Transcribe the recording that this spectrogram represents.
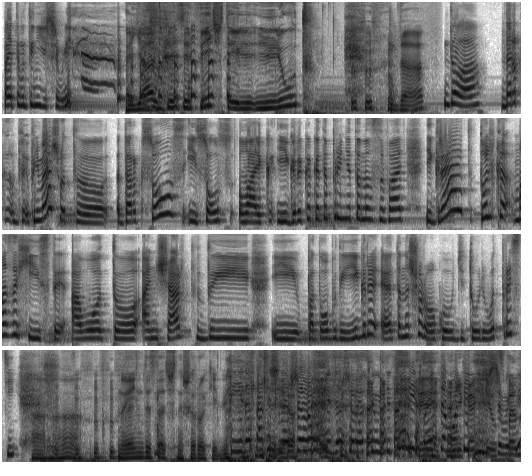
поэтому ты нишевый. Я специфичный люд. Да. Да. Dark, понимаешь, вот э, Dark Souls и Souls-like игры, как это принято называть, играют только мазохисты, а вот э, Uncharted и подобные игры это на широкую аудиторию. Вот прости. Ага. Но я недостаточно широкий. Ты недостаточно широкий для широкой аудитории, поэтому ты нишевый.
